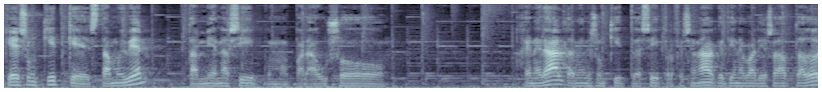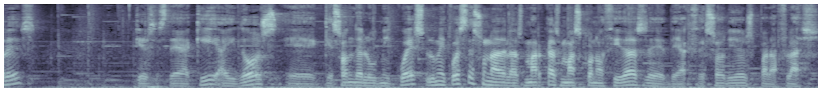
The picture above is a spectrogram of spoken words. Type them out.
Que es un kit que está muy bien. También así como para uso general. También es un kit así profesional que tiene varios adaptadores. Que es este de aquí. Hay dos que son de LumiQuest. LumiQuest es una de las marcas más conocidas de accesorios para flash.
